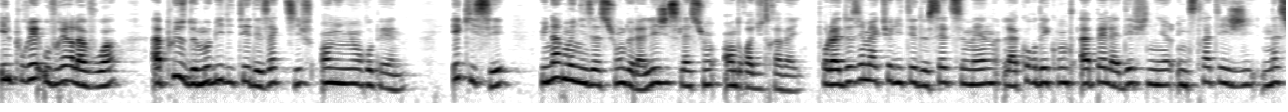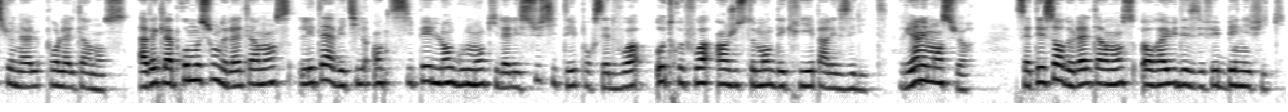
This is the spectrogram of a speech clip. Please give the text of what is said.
il pourrait ouvrir la voie à plus de mobilité des actifs en Union européenne et qui sait, une harmonisation de la législation en droit du travail. Pour la deuxième actualité de cette semaine, la Cour des comptes appelle à définir une stratégie nationale pour l'alternance. Avec la promotion de l'alternance, l'État avait-il anticipé l'engouement qu'il allait susciter pour cette voie autrefois injustement décriée par les élites? Rien n'est moins sûr. Cet essor de l'alternance aura eu des effets bénéfiques.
